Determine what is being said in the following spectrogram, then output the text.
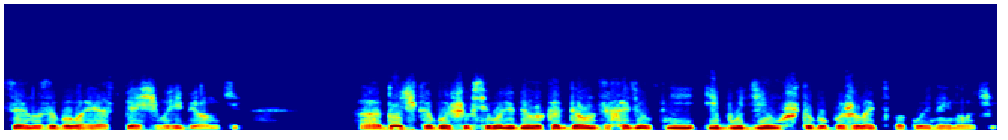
сцену, забывая о спящем ребенке. А дочка больше всего любила, когда он заходил к ней и будил, чтобы пожелать спокойной ночи.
